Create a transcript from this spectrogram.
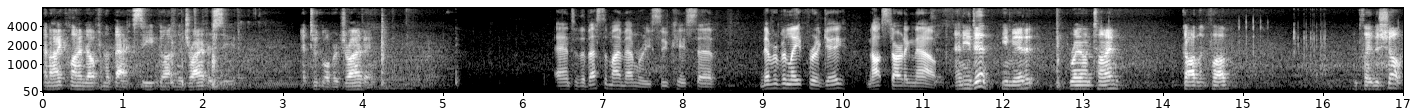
And I climbed out from the back seat, got in the driver's seat, and took over driving. and to the best of my memory, Suitcase said, Never been late for a gig, not starting now. And he did. He made it right on time, the club, and played the show.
